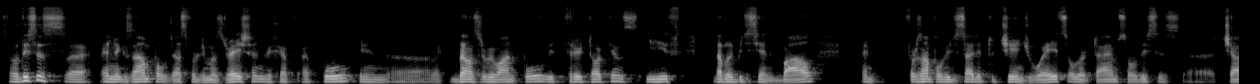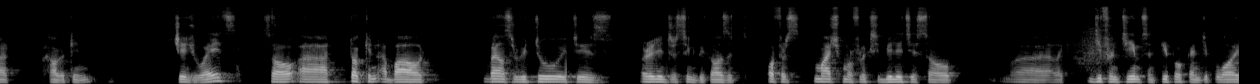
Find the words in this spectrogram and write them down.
So this is uh, an example just for demonstration. We have a pool in uh, like Balancer V1 pool with three tokens, ETH, WBTC, and BAL. And for example, we decided to change weights over time. So this is a chart how we can change weights. So uh, talking about Balancer V2, it is really interesting because it offers much more flexibility. So uh, like different teams and people can deploy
